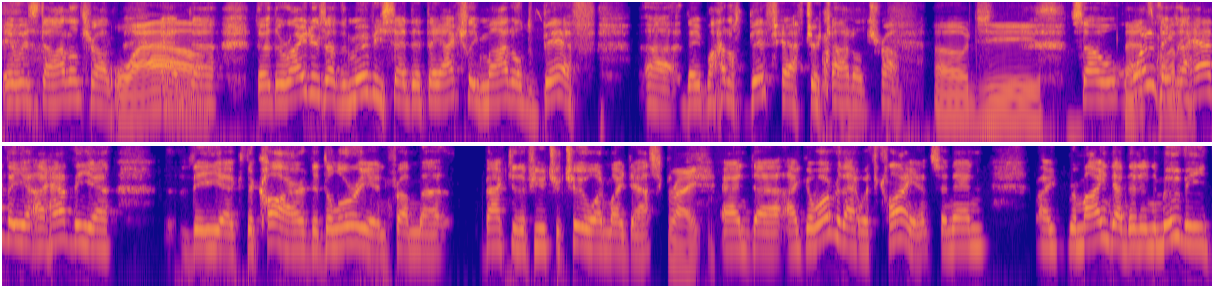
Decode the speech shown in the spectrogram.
it was Donald Trump. Wow. And uh, the, the writers of the movie said that they actually modeled Biff. Uh, they modeled Biff after Donald Trump. Oh, geez. So That's one of the things I have the I have the uh, the uh, the car, the DeLorean from uh, Back to the Future 2 on my desk. Right. And uh, I go over that with clients, and then I remind them that in the movie,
